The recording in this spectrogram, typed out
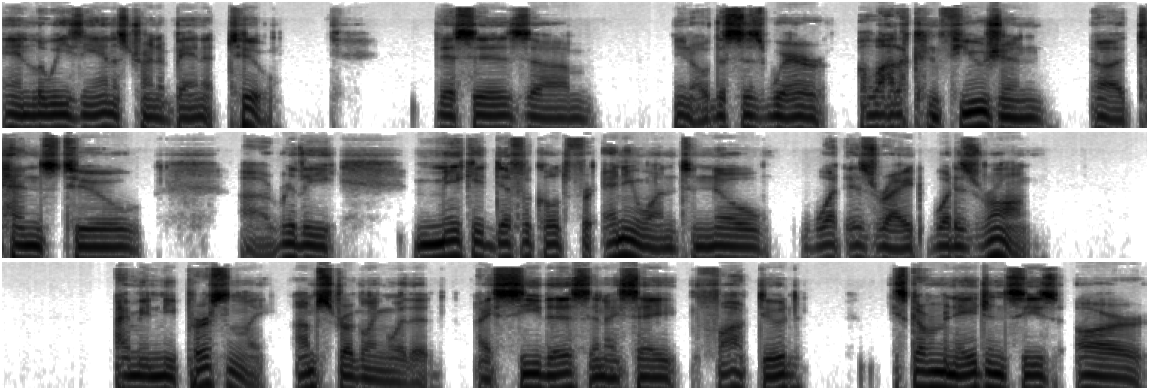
and Louisiana is trying to ban it too. This is, um, you know, this is where a lot of confusion uh, tends to uh, really make it difficult for anyone to know what is right, what is wrong. I mean, me personally, I'm struggling with it. I see this and I say, fuck, dude, these government agencies are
